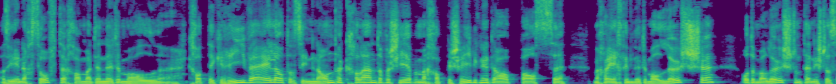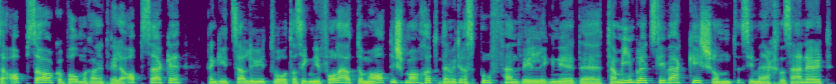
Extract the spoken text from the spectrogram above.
Also je nach Software kann man dann nicht einmal Kategorie wählen oder es in einen anderen Kalender verschieben. Man kann die Beschreibung nicht anpassen. Man kann eigentlich nicht einmal löschen. Oder man löscht und dann ist das eine Absage, obwohl man gar nicht will absagen. Dann gibt es auch Leute, die das irgendwie vollautomatisch machen und dann wieder ein Buff haben, weil irgendwie der Termin plötzlich weg ist und sie merken das auch nicht.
